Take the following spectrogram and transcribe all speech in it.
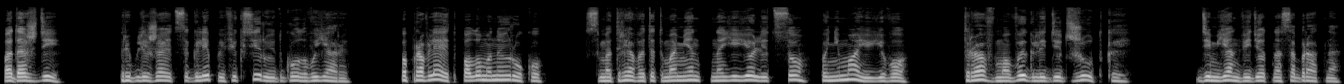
«Подожди», — приближается Глеб и фиксирует голову Яры. Поправляет поломанную руку. Смотря в этот момент на ее лицо, понимаю его. Травма выглядит жуткой. Демьян ведет нас обратно.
